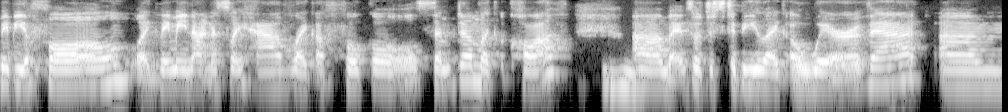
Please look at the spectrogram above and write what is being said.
maybe a fall like they may not necessarily have like a focal symptom like a cough mm-hmm. um, and so just to be like aware of that um,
